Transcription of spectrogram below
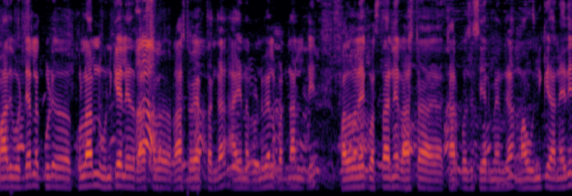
మాది ఒడ్డేర్ల కుడి కులాంని ఉనికే లేదు రాష్ట్ర రాష్ట్ర వ్యాప్తంగా ఆయన రెండు వేల పద్నాలుగు పదవులోకి వస్తానే రాష్ట్ర కార్పొరేషన్ చైర్మన్గా మా ఉనికి అనేది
